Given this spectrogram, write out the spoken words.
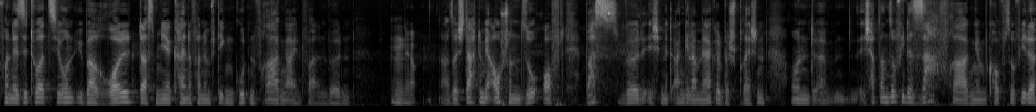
von der Situation überrollt, dass mir keine vernünftigen, guten Fragen einfallen würden. Hm, Ja. Also ich dachte mir auch schon so oft, was würde ich mit Angela Merkel besprechen? Und ähm, ich habe dann so viele Sachfragen im Kopf, so viele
